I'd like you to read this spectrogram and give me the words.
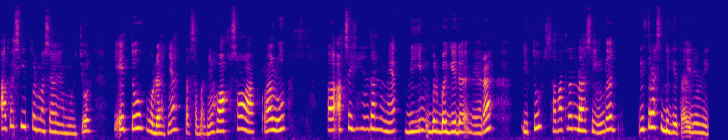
apa sih permasalahan yang muncul? Yaitu mudahnya tersebarnya hoax-hoax. Lalu, uh, akses internet di berbagai daerah itu sangat rendah sehingga literasi digital di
